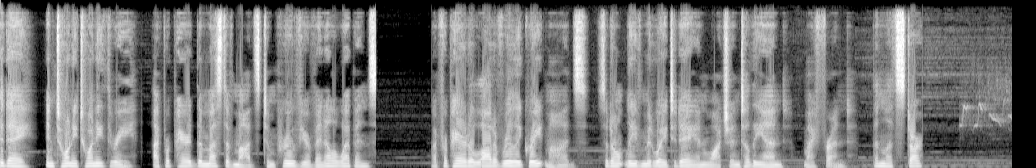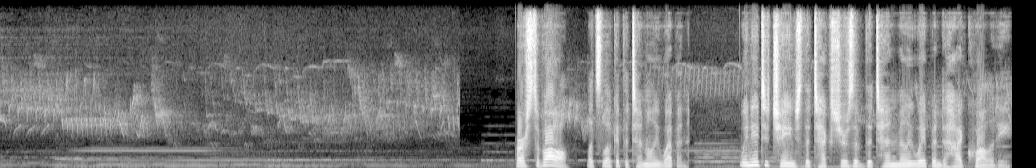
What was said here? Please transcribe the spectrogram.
Today, in 2023, I prepared the must of mods to improve your vanilla weapons. I prepared a lot of really great mods, so don't leave midway today and watch until the end, my friend. Then let's start. First of all, let's look at the 10 milli weapon. We need to change the textures of the 10 milli weapon to high quality.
